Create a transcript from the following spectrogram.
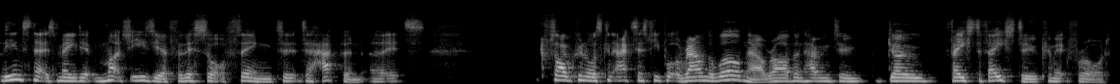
the internet has made it much easier for this sort of thing to, to happen. Uh, it's cyber criminals can access people around the world now rather than having to go face to face to commit fraud.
